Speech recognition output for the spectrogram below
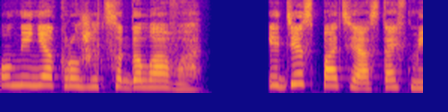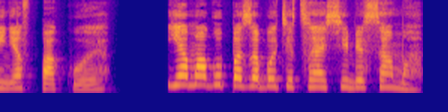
«У меня кружится голова. Иди спать и оставь меня в покое. Я могу позаботиться о себе сама».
